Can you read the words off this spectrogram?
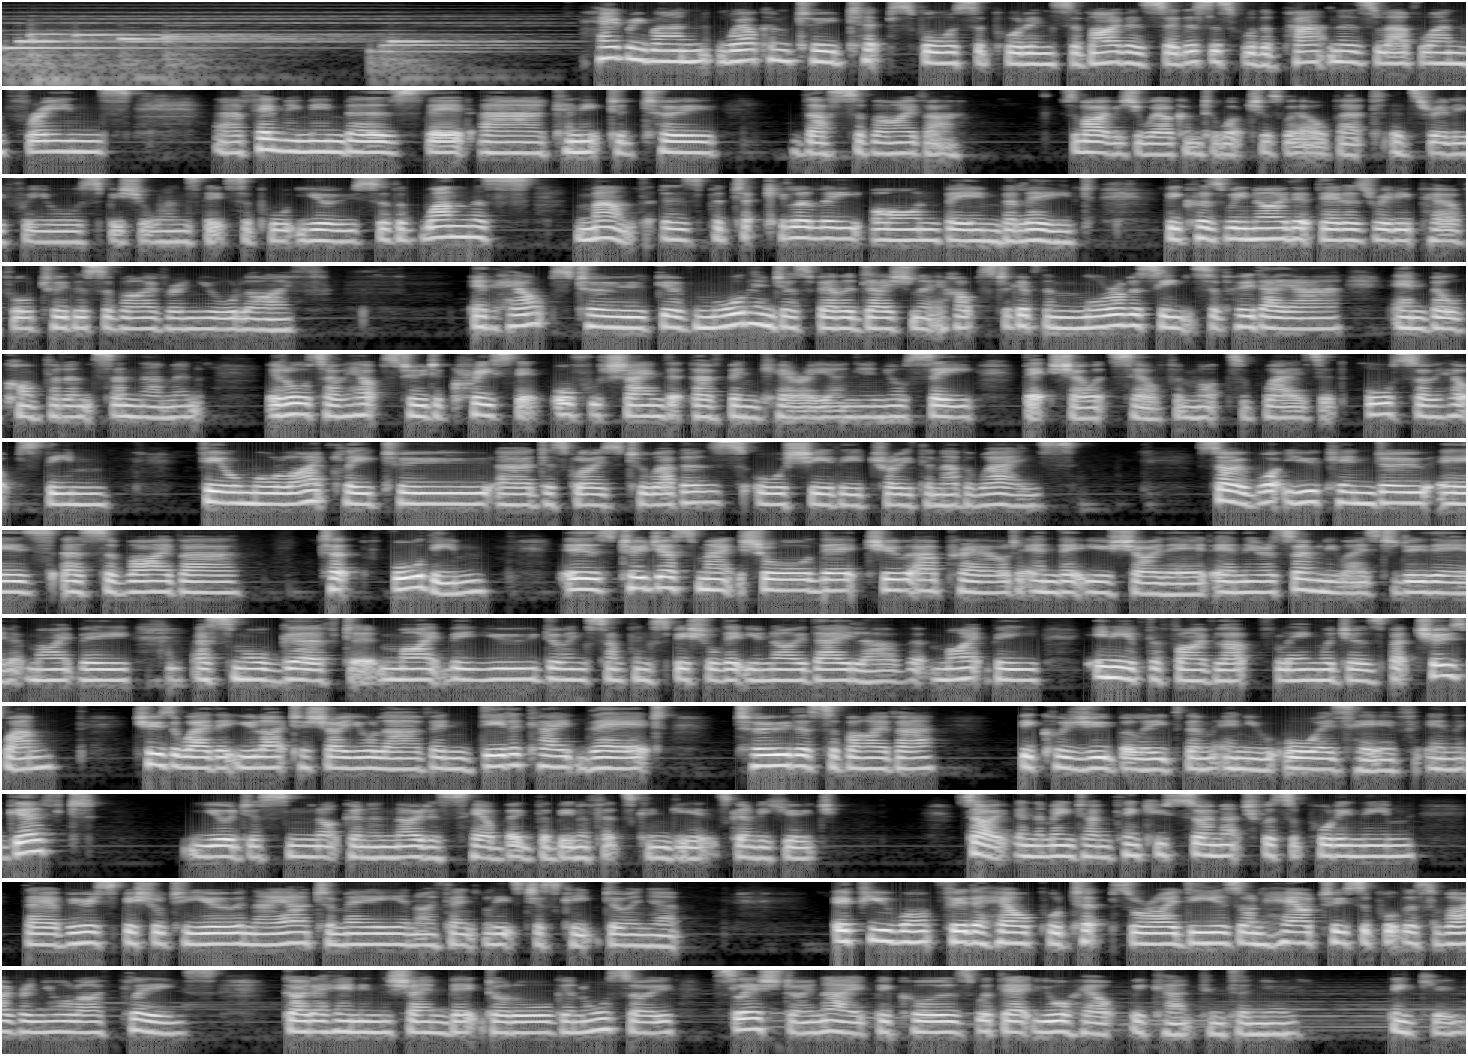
Hey everyone, welcome to Tips for Supporting Survivors. So, this is for the partners, loved one, friends, uh, family members that are connected to the survivor. Survivors, you're welcome to watch as well, but it's really for your special ones that support you. So, the one this month is particularly on being believed because we know that that is really powerful to the survivor in your life it helps to give more than just validation. It helps to give them more of a sense of who they are and build confidence in them. And it also helps to decrease that awful shame that they've been carrying. And you'll see that show itself in lots of ways. It also helps them feel more likely to uh, disclose to others or share their truth in other ways. So, what you can do as a survivor tip for them is to just make sure that you are proud and that you show that. And there are so many ways to do that. It might be a small gift, it might be you doing something special that you know they love, it might be any of the five love languages, but choose one. Choose a way that you like to show your love and dedicate that to the survivor because you believe them and you always have. And the gift you're just not going to notice how big the benefits can get. It's going to be huge. So, in the meantime, thank you so much for supporting them. They are very special to you and they are to me, and I think let's just keep doing it. If you want further help or tips or ideas on how to support the survivor in your life, please go to handingtheshameback.org and also slash donate because without your help we can't continue. Thank you.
